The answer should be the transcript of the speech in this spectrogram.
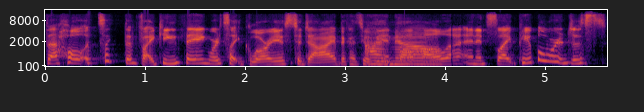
the whole. It's like the Viking thing where it's like glorious to die because you'll be I in know. Valhalla, and it's like people were just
